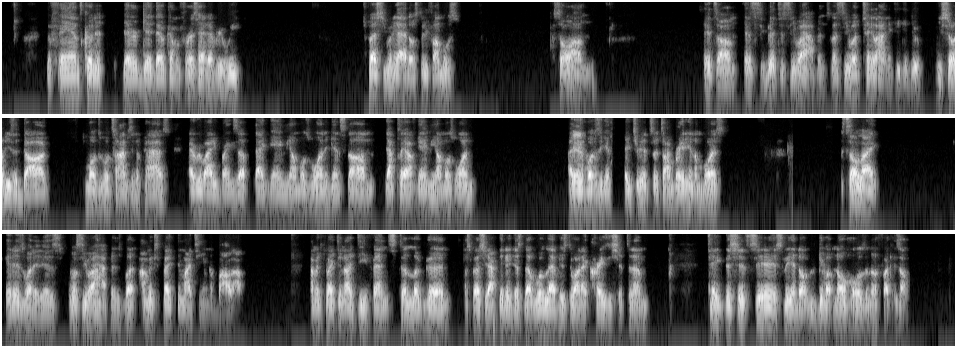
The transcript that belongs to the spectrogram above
The fans couldn't. They were get they were coming for his head every week, especially when he had those three fumbles. So um, it's um it's good to see what happens. Let's see what Taylor Heinicke can do. He showed he's a dog multiple times in the past. Everybody brings up that game he almost won against um that playoff game he almost won I yeah. think it was against the Patriots or Tom Brady and them boys. So like, it is what it is. We'll see what happens, but I'm expecting my team to ball out. I'm expecting our defense to look good, especially after they just let Will Levis do all that crazy shit to them. Take this shit seriously and don't give up no holes in the fucking zone.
